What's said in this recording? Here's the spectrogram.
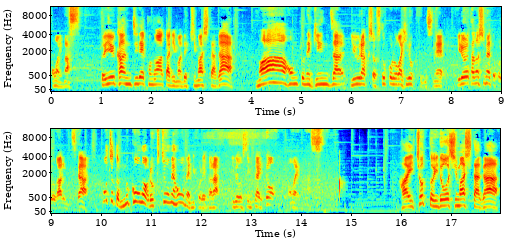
思います。という感じでこの辺りまで来ましたが、まあ本当ね、銀座、有楽町、懐が広くてですね、いろいろ楽しめるところがあるんですが、もうちょっと向こうの6丁目方面にこれから移動してみたいと思います。はい、ちょっと移動しましたが、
